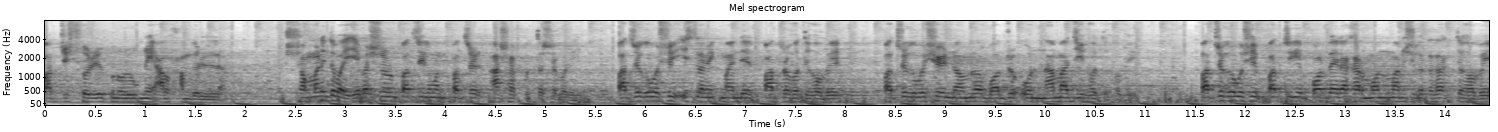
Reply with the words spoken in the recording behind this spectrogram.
পাত্রীর শরীরে কোনো রোগ নেই, আলহামদুলিল্লাহ। সম্মানিত ভাই, এবার শুনুন পাত্রী কেমন পাত্রের আশা, প্রত্যাশা করি। পাত্রকে অবশ্যই ইসলামিক মাইন্ডের পাত্র হতে হবে। পাত্রকে অবশ্যই নম্র, ভদ্র ও নামাজি হতে হবে। পাত্রকে অবশ্যই পাত্রীকে পর্দায় রাখার মন মানসিকতা থাকতে হবে।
